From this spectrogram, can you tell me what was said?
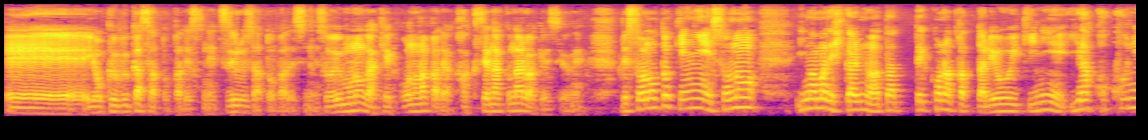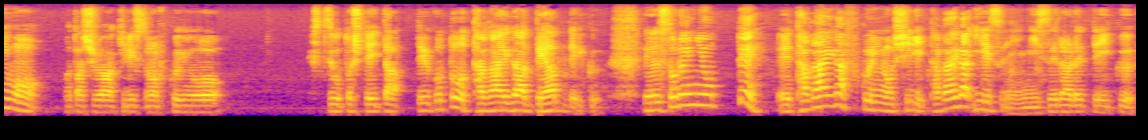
えー、欲深さとかですね、ずるさとかですね、そういうものが結婚の中では隠せなくなるわけですよね。で、その時に、その、今まで光の当たってこなかった領域に、いや、ここにも私はキリストの福音を必要としていたっていうことを互いが出会っていく。えそれによって、え互いが福音を知り、互いがイエスに似せられていく。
